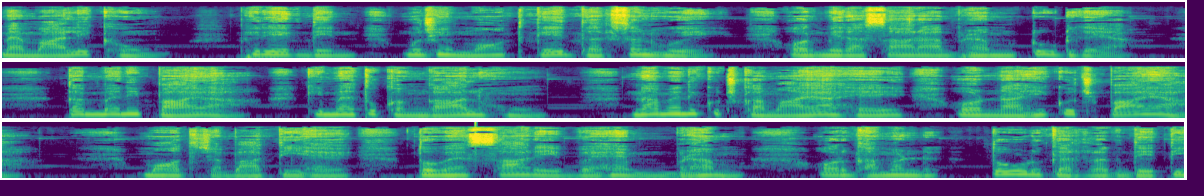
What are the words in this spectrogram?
मैं मालिक हूँ। फिर एक दिन मुझे मौत के दर्शन हुए और मेरा सारा भ्रम टूट गया। तब मैंने पाया कि मैं तो कंगाल हूँ। ना मैंने कुछ कमाया है और ना ही कुछ पाया। मौत जब आती है तो वह सारे वहम, भ्रम और घमंड तोड़ कर रख देती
